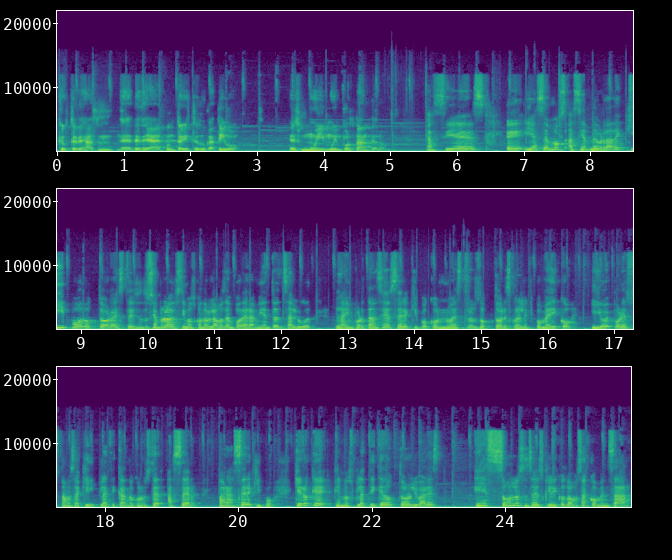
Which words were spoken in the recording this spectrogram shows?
que ustedes hacen eh, desde ya desde el punto de vista educativo. Es muy, muy importante, ¿no? Así es. Eh, y hacemos de verdad equipo, doctor. Este, nosotros siempre lo decimos cuando hablamos de empoderamiento en salud, la importancia de hacer equipo con nuestros doctores, con el equipo médico. Y hoy por eso estamos aquí platicando con usted, hacer para hacer equipo. Quiero que, que nos platique, doctor Olivares, ¿Qué son los ensayos clínicos? Vamos a comenzar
